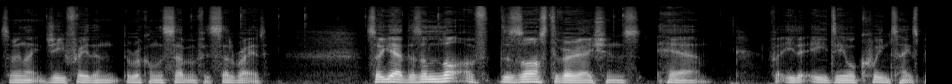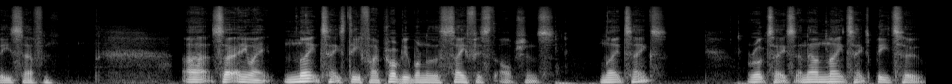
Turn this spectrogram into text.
something like g3, then the rook on the 7th is celebrated. So yeah, there's a lot of disaster variations here for either ed or queen takes b7. Uh, so anyway, knight takes d5, probably one of the safest options. Knight takes, rook takes, and now knight takes b2.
